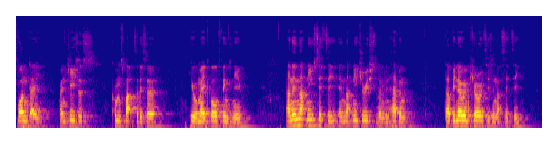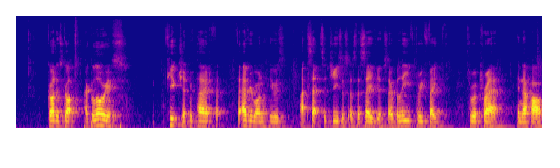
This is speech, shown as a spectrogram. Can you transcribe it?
one day, when Jesus comes back to this earth, he will make all things new. And in that new city, in that new Jerusalem in heaven, there'll be no impurities in that city. God has got a glorious future prepared for for everyone who has accepted Jesus as the Saviour. So believe through faith, through a prayer in their heart.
